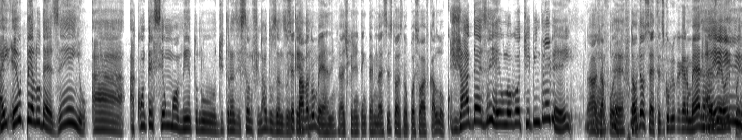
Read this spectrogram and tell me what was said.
Aí eu, pelo desenho, a, aconteceu um momento no, de transição no final dos anos Você 80. tava no Merlin. Acho que a gente tem que terminar essa história, senão o pessoal vai ficar louco. Já desenhei o logotipo e entreguei. Ah, já foi. é, Então deu certo. Você descobriu que era o Merlin, Aí, desenhou e foi.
